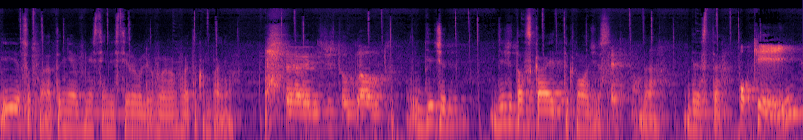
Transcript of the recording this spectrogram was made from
и, собственно, это они вместе инвестировали в, в эту компанию. Это Digital Cloud. Digit, Digital Sky Technologies. Да, DST. Окей,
